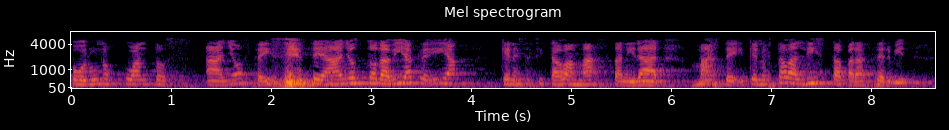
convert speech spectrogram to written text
por unos cuantos años, seis, siete años, todavía creía que necesitaba más sanidad, más de, que no estaba lista para servir.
